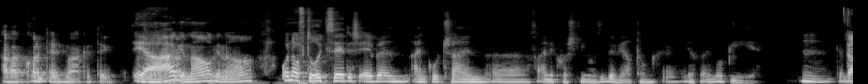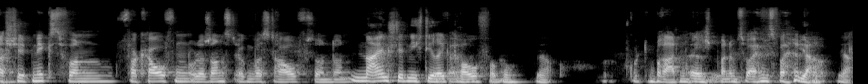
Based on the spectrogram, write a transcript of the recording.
Aber Content Marketing. Also ja, genau, ja. genau. Und auf der Rückseite ist eben ein Gutschein äh, für eine kostenlose Bewertung mhm. Ihrer Immobilie. Hm. Genau. Da steht nichts von Verkaufen oder sonst irgendwas drauf, sondern. Nein, steht nicht direkt äh, drauf, aber ja. Gut, Braten riecht äh, man im Zweifelsfall. Ja, ja.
